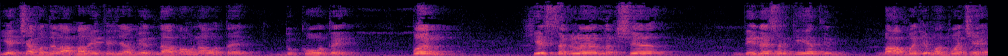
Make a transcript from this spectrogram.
याच्याबद्दल आम्हालाही त्याच्या वेदना भावना होत आहेत दुःख होत आहे. पण हे सगळं लक्ष देण्यासारखी ह्यातली बाब म्हणजे महत्वाची आहे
